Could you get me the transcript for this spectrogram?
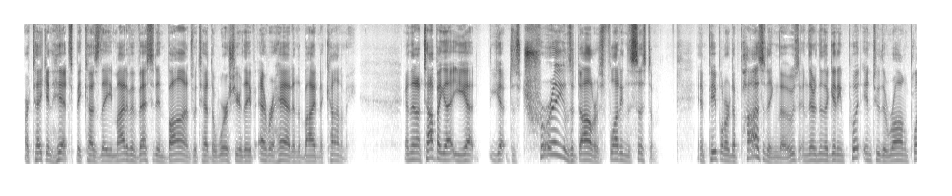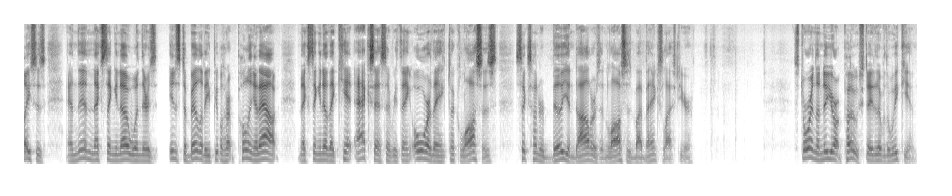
are taking hits because they might have invested in bonds, which had the worst year they've ever had in the Biden economy. And then on top of that, you got you got just trillions of dollars flooding the system and people are depositing those and they're, then they're getting put into the wrong places and then next thing you know when there's instability people start pulling it out. Next thing you know they can't access everything or they took losses $600 billion in losses by banks last year. Story in the new york post dated over the weekend.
